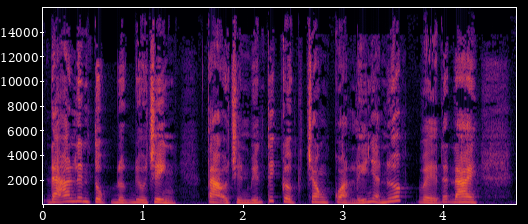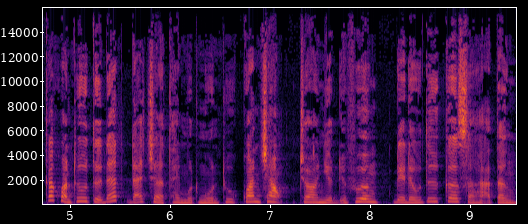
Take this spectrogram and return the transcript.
đã liên tục được điều chỉnh, tạo chuyển biến tích cực trong quản lý nhà nước về đất đai. Các khoản thu từ đất đã trở thành một nguồn thu quan trọng cho nhiều địa phương để đầu tư cơ sở hạ tầng,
